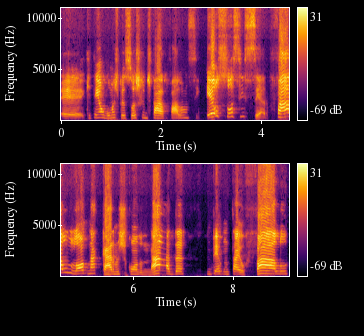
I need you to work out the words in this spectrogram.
É, que tem algumas pessoas que falam assim: eu sou sincero, falo logo na cara, não escondo nada. Me perguntar, eu falo.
